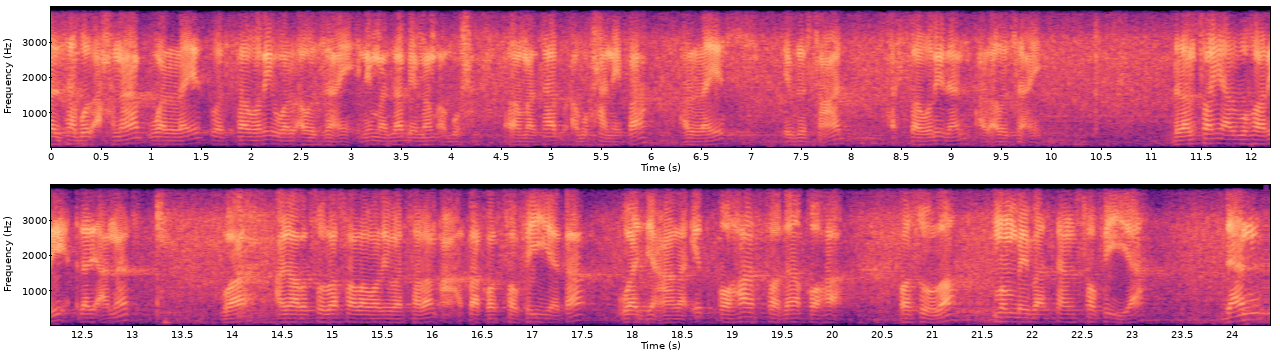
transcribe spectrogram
mazhabul Ahnaf wal Lais was Sawri wal Auza'i. Ini mazhab Imam Abu uh, mazhab Abu Hanifah, Al-Lais, Ibnu Sa'ad, As-Sawri dan Al-Auza'i. Dalam Sahih Al-Bukhari dari Anas wa anna Rasulullah sallallahu alaihi wasallam a'taqa Safiyyata wa ja'ala itqaha sadaqaha. Rasulullah membebaskan Sofiyah dan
